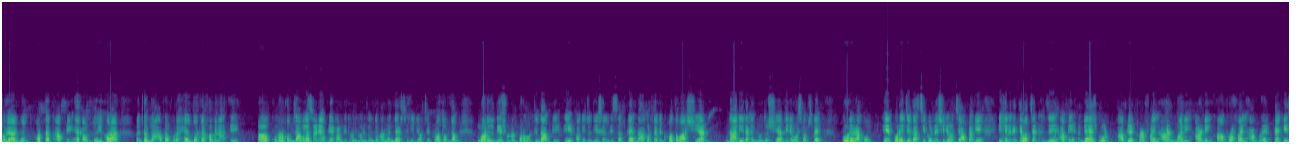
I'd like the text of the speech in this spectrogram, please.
চলে আসবেন। অর্থাৎ আপনি অ্যাকাউন্ট তৈরি করার জন্য আপনার কোনো হেল্প দরকার হবে না। এই কোনো রকম ঝামেলা ছাড়ে আপনি অ্যাকাউন্টটি তৈরি করে ফেলতে পারবেন। দ্যাটস ইট এটি হচ্ছে প্রথম দাম। মনোযোগ দিয়ে শুনুন, পরবর্তী দামটি এই ফাঁকে যদি চ্যানেলটি সাবস্ক্রাইব না করে থাকেন অথবা শেয়ার না দিয়ে থাকেন, দ্রুত শেয়ার দিন এবং সাবস্ক্রাইব করে রাখুন। এরপরে যে কাজটি করবেন সেটি হচ্ছে আপনাকে এখানে দেখতে পাচ্ছেন যে আপনি dashboard, update profile, earn money, earning profile upgrade package,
